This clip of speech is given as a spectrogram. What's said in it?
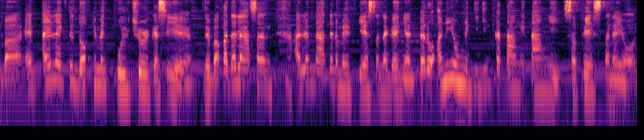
ba? And I like to document culture kasi eh, ba? Kadalasan alam natin na may fiesta na ganyan, pero ano yung nagiging katangi-tangi sa fiesta na 'yon?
